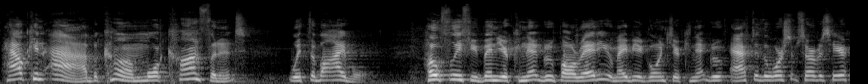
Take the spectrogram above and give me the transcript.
how can I become more confident with the Bible? Hopefully, if you've been to your Connect group already, or maybe you're going to your Connect group after the worship service here,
